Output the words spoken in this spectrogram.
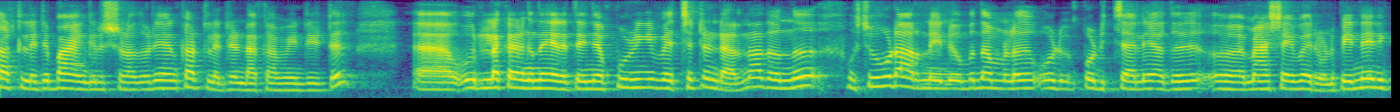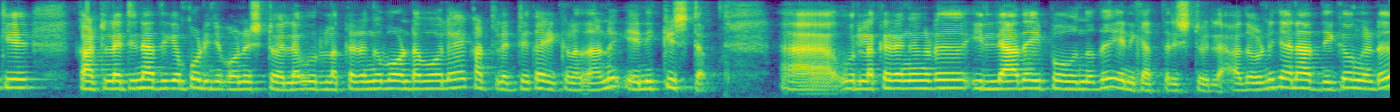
കട്ട്ലറ്റ് ഭയങ്കര ഇഷ്ടമാണ്. അതുകൊണ്ട് ഞാൻ കട്ട്ലറ്റ് ഉണ്ടാക്കാൻ വേണ്ടിയിട്ട് ഉരുളക്കിഴങ്ങ് നേരത്തെ ഞാൻ പുഴുങ്ങി വെച്ചിട്ടുണ്ടായിരുന്നു. അതൊന്ന് ചൂടാറുന്നതിന് മുമ്പ് നമ്മൾ പൊടിച്ചാലേ അത് മാഷായി വരുള്ളൂ. പിന്നെ എനിക്ക് കട്ട്ലറ്റിന് അധികം പൊടിഞ്ഞു പോകണ ഇഷ്ടമല്ല. ഉരുളക്കിഴങ്ങ് പോകേണ്ട പോലെ കട്ട്ലറ്റ് കഴിക്കുന്നതാണ് എനിക്കിഷ്ടം. ഉരുളക്കിഴങ്ങ് അങ്ങോട്ട് ഇല്ലാതെ പോകുന്നത് എനിക്ക് അത്ര ഇഷ്ടമില്ല. അതുകൊണ്ട് ഞാൻ അധികം അങ്ങോട്ട്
